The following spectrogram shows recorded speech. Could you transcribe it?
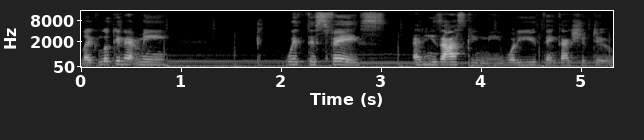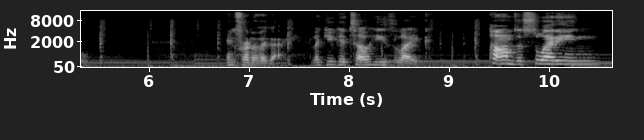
Like looking at me with this face and he's asking me, "What do you think I should do?" in front of the guy. Like you could tell he's like palms are sweating,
